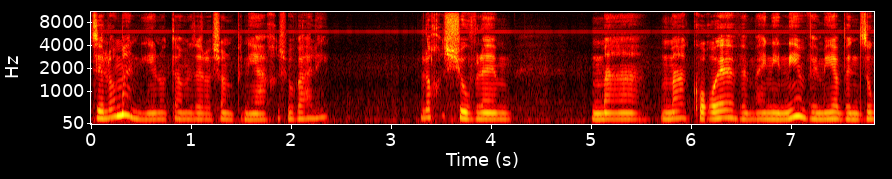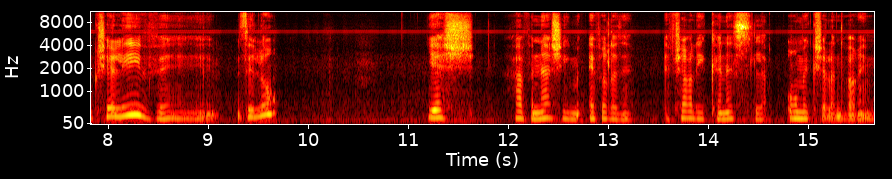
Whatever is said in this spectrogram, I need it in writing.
זה לא מעניין אותם, זה לשון פנייה חשובה לי. לא חשוב להם מה, מה קורה ומה העניינים ומי הבן זוג שלי, וזה לא... יש הבנה שהיא מעבר לזה. אפשר להיכנס לעומק של הדברים.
